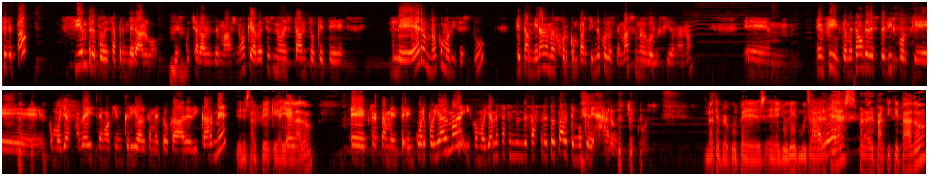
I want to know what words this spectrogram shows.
sepa, siempre puedes aprender algo de escuchar a los demás, ¿no? Que a veces no es tanto que te leer, ¿no? Como dices tú, que también a lo mejor compartiendo con los demás uno evoluciona, ¿no? Eh, En fin, que me tengo que despedir porque, como ya sabéis, tengo aquí un crío al que me toca dedicarme. Tienes al peque ahí Eh, al lado. Eh, exactamente, en cuerpo y alma, y como ya me está haciendo un desastre total, tengo que dejaros, chicos. No te preocupes, eh, Judith, muchas Vale. gracias por haber participado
